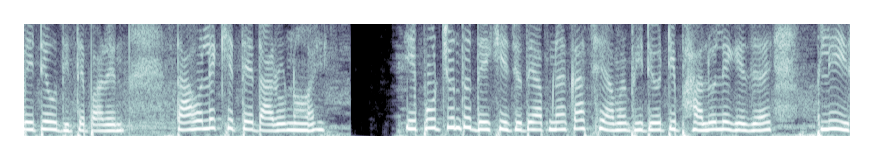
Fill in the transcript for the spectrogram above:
বেটেও দিতে পারেন। তাহলে খেতে দারুণ হয়। এ পর্যন্ত দেখে যদি আপনার কাছে আমার ভিডিওটি ভালো লেগে যায় please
